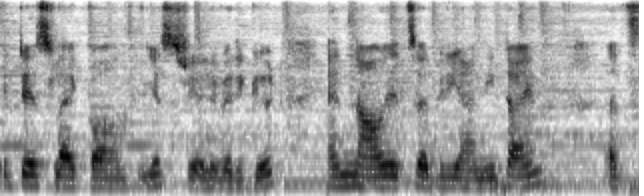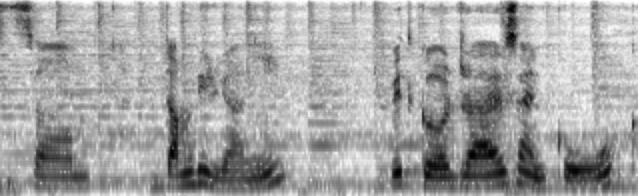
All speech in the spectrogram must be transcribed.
it tastes like um, yes really very good and now it's a biryani time it's um, dum biryani with curd rice and coke.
